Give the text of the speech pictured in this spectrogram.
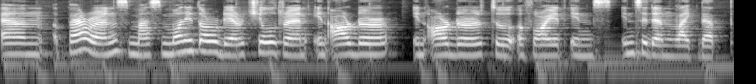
And parents must monitor their children in order in order to avoid in, incident like that.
